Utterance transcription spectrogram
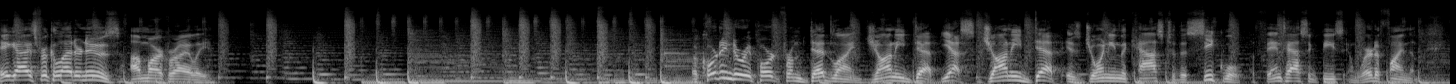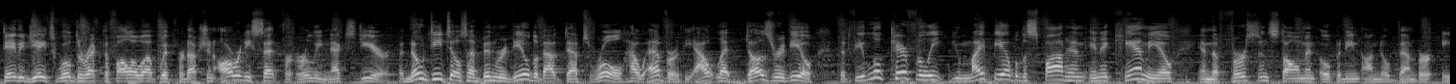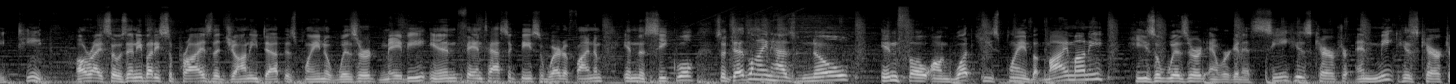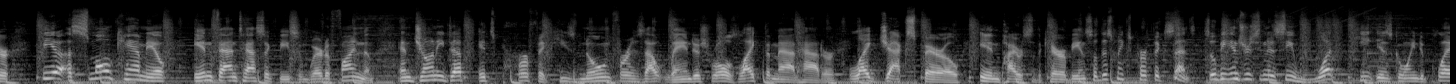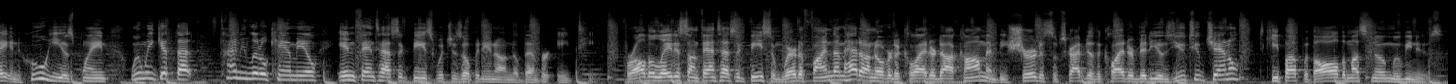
Hey guys, for Collider News, I'm Mark Reilly. According to a report from Deadline, Johnny Depp, yes, Johnny Depp is joining the cast to the sequel of Fantastic Beasts and Where to Find Them. David Yates will direct the follow up with production already set for early next year. But no details have been revealed about Depp's role. However, the outlet does reveal that if you look carefully, you might be able to spot him in a cameo in the first installment opening on November 18th. All right, so is anybody surprised that Johnny Depp is playing a wizard, maybe in Fantastic Beasts and Where to Find Him in the sequel? So Deadline has no info on what he's playing, but my money, he's a wizard, and we're gonna see his character and meet his character via a small cameo in Fantastic Beasts and Where to Find Them. And Johnny Depp, it's perfect. He's known for his outlandish roles, like the Mad Hatter, like Jack Sparrow in Pirates of the Caribbean, so this makes perfect sense. So it'll be interesting to see what he is going to play and who he is playing when we get that tiny little cameo in Fantastic Beasts, which is opening on November 18th. For all the latest on Fantastic Beasts and where to find them, head on over to Collider.com and be sure to subscribe to the Collider Videos YouTube channel to keep up with all the must know movie news.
